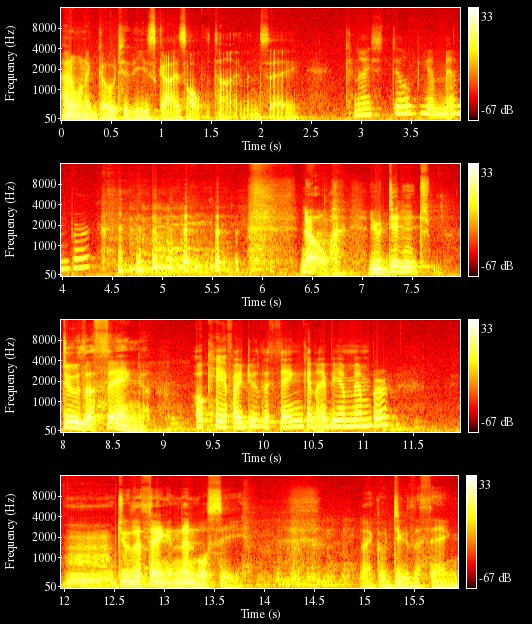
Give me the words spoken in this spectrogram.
I don't want to go to these guys all the time and say, "Can I still be a member?" no, you didn't do the thing. Okay, if I do the thing, can I be a member? Mm, do the thing, and then we'll see. And I go do the thing.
